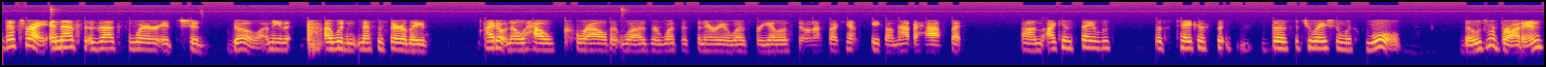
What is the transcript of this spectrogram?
That's right, and that's that's where it should go. I mean, I wouldn't necessarily. I don't know how corralled it was or what the scenario was for Yellowstone, so I can't speak on that behalf. But um, I can say let's let's take a, the situation with wolves. Those were brought in.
